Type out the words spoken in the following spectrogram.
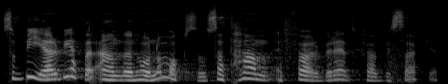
så bearbetar anden honom också så att han är förberedd för besöket.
